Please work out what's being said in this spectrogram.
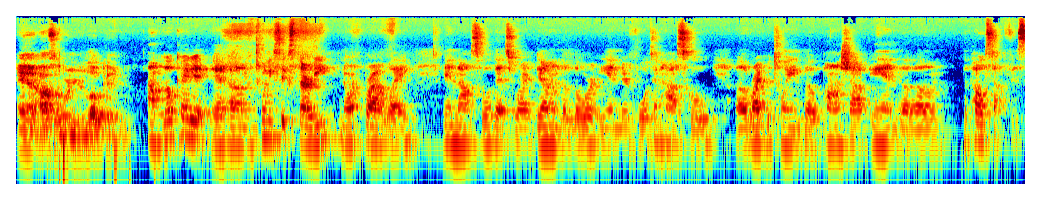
and also where you're located. I'm located at um, 2630 North Broadway in Knoxville. That's right down on the lower end near Fulton High School, uh, right between the pawn shop and the, um, the post office.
